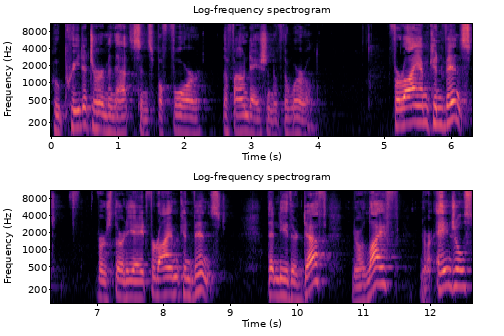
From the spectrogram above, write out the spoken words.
who predetermined that since before the foundation of the world. For I am convinced, verse 38, for I am convinced that neither death, nor life, nor angels,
